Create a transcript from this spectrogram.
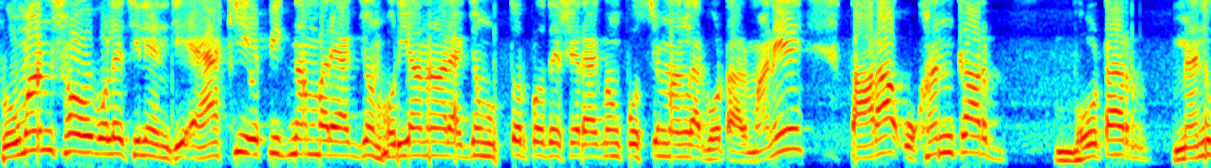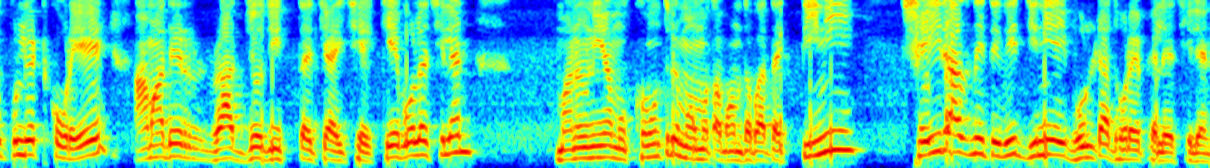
প্রমাণ সহ বলেছিলেন যে একই এপিক নাম্বারে একজন হরিয়ানার, একজন উত্তরপ্রদেশের এবং পশ্চিমবাংলার ভোটার। মানে তারা ওখানকার ভোটার ম্যানিপুলেট করে আমাদের রাজ্য জিততে চাইছে। কে বলেছিলেন? মাননীয় মুখ্যমন্ত্রী মমতা বন্দ্যোপাধ্যায়। তিনি সেই রাজনীতিবিদ যিনি এই ভুলটা ধরে ফেলেছিলেন।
